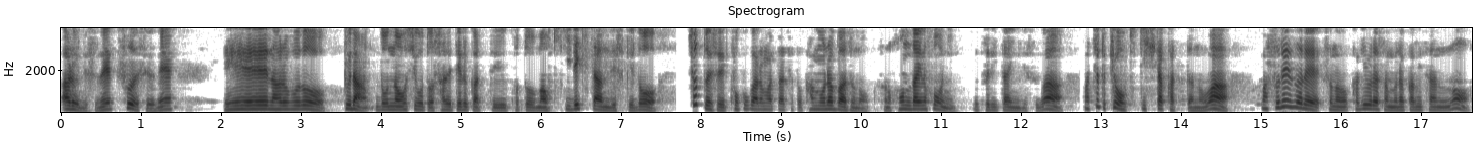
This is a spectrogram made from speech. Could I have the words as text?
あるんですね。そうですよね。えー、なるほど。普段どんなお仕事をされてるかっていうことを、まあ、お聞きできたんですけど、ちょっとですね、ここからまたちょっとカモラバーズのその本題の方に移りたいんですが、まあ、ちょっと今日お聞きしたかったのは、まあ、それぞれその影浦さん、村上さんの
